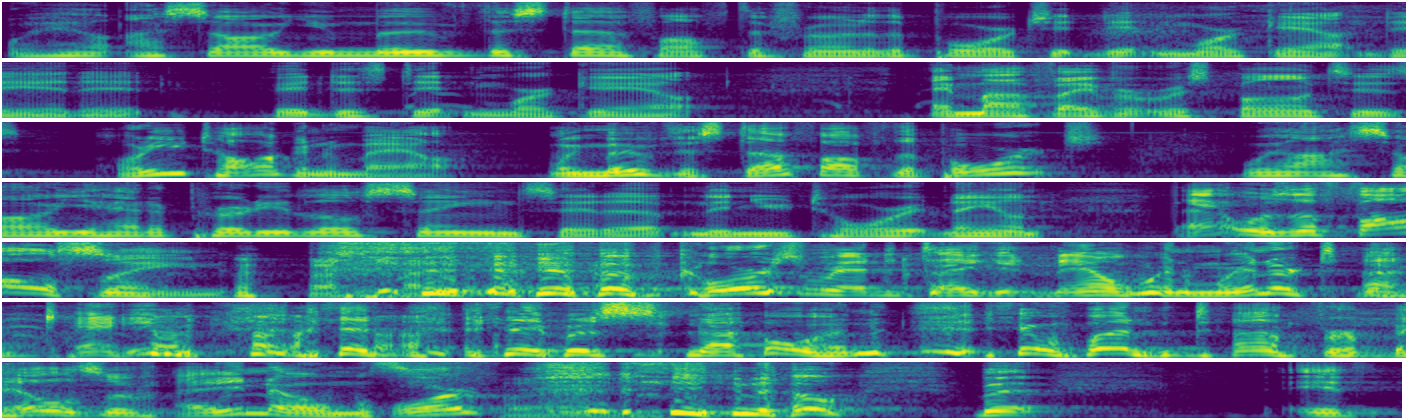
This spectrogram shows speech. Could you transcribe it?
Well, I saw you move the stuff off the front of the porch. It didn't work out, did it? It just didn't work out. And my favorite response is, "What are you talking about? We moved the stuff off the porch." Well, I saw you had a pretty little scene set up, and then you tore it down. That was a fall scene. of course, we had to take it down when wintertime came, and it was snowing. It wasn't time for bales of hay no more, you know. But it.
